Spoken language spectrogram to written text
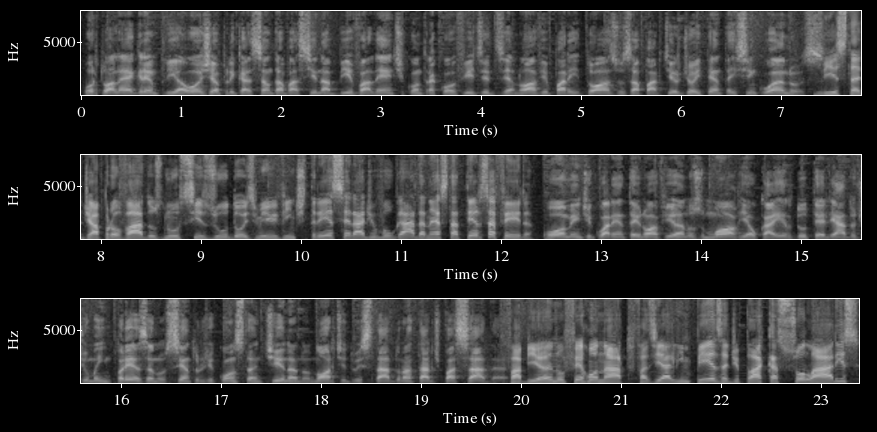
Porto Alegre amplia hoje a aplicação da vacina bivalente contra a Covid-19 para idosos a partir de 85 anos. Lista de aprovados no SISU 2023 será divulgada nesta terça-feira. Homem de 49 anos morre ao cair do telhado de uma empresa no centro de Constantina, no norte do estado estado na tarde passada. Fabiano Ferronato fazia a limpeza de placas solares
